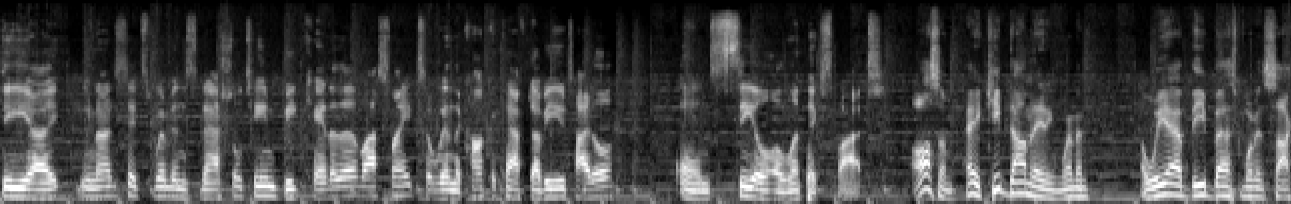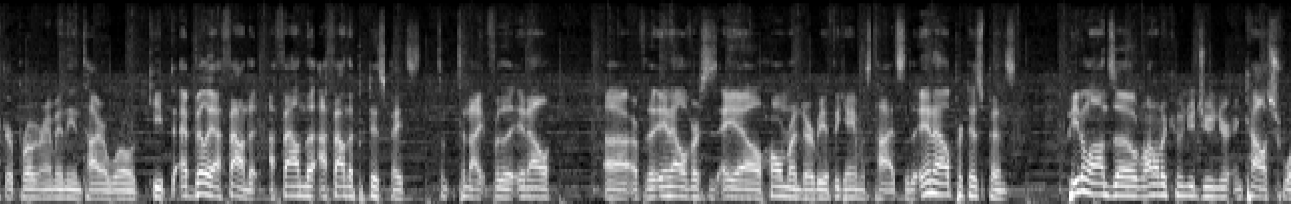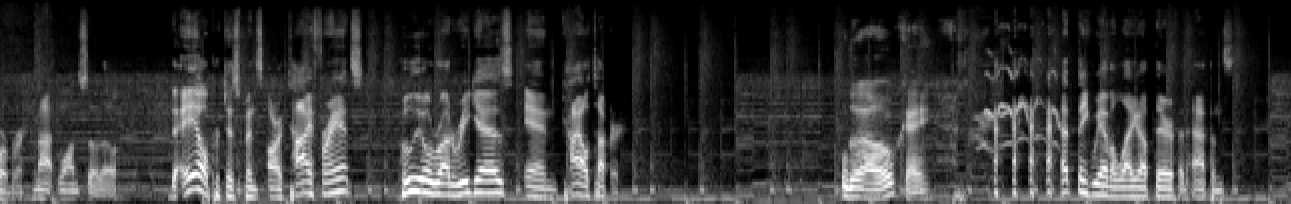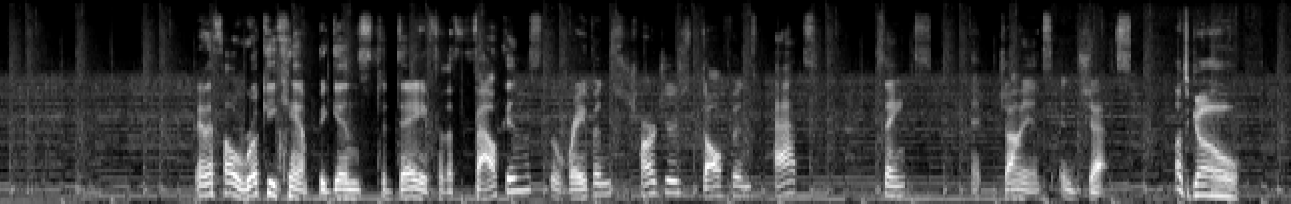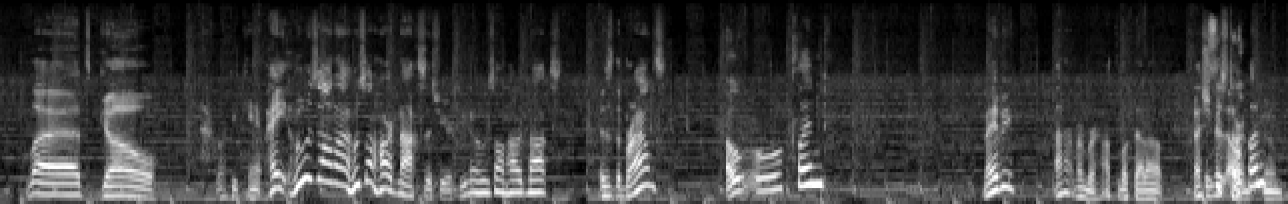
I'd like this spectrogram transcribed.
The uh, United States women's national team beat Canada last night to win the CONCACAF W title and seal Olympic spot. Awesome. Hey, keep dominating women. Uh, we have the best women's soccer program in the entire world. Keep uh, Billy. I found it. I found the I found the participates t- tonight for the NL uh, or for the NL versus AL home run derby if the game is tied. So the NL participants: Pete Alonso, Ronald Acuna Jr., and Kyle Schwarber. Not Juan Soto. The AL participants are Ty France, Julio Rodriguez, and Kyle Tucker. Oh, okay. I think we have a leg up there if it happens. NFL rookie camp begins today for the Falcons, the Ravens, Chargers, Dolphins, Pats, Saints, and Giants, and Jets. Let's go. Let's go. Rookie camp. Hey, who's on uh, who's on Hard Knocks this year? Do you know who's on Hard Knocks? Is it the Browns? Oakland? Maybe. I don't remember. I'll have to look that up. That should Is be starting Oakland? soon.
